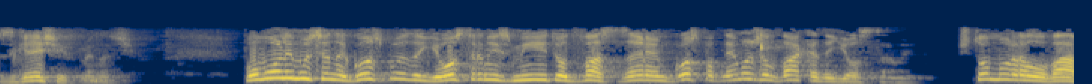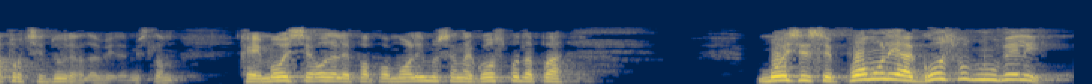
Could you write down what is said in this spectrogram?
Сгрешивме, значи. Помоли му се на Господа да ги острани змиите од вас. Зарем Господ не можел вака да ги острани. Што морало оваа процедура да биде? Мислам, кај мој се оделе, па помоли му се на Господа, па мој се се помоли, а Господ му вели.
